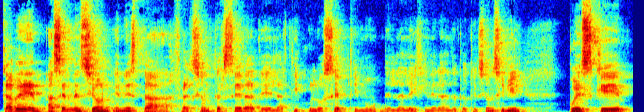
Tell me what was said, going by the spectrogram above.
Cabe hacer mención en esta fracción tercera del artículo séptimo de la Ley General de Protección Civil, pues que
